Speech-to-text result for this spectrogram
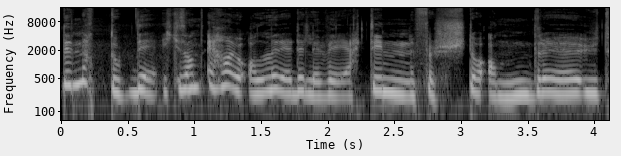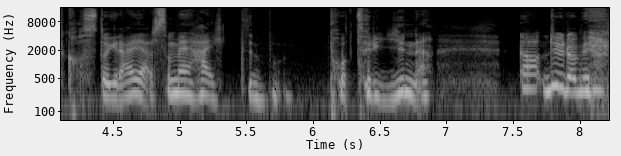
det er nettopp det. ikke sant? Jeg har jo allerede levert inn første og andre utkast og greier, som er helt på trynet. Ja, Du da, Bjørn,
